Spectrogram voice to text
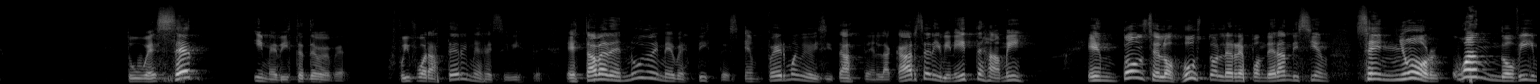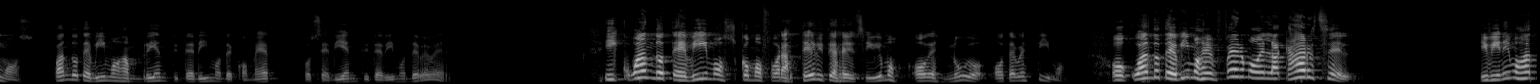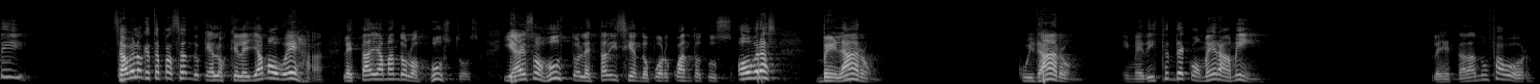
Tuve sed y me diste de beber. Fui forastero y me recibiste. Estaba desnudo y me vestiste. Enfermo y me visitaste. En la cárcel y viniste a mí. Entonces los justos le responderán diciendo, Señor, ¿cuándo vimos? ¿Cuándo te vimos hambriento y te dimos de comer o sediento y te dimos de beber? ¿Y cuándo te vimos como forastero y te recibimos o desnudo o te vestimos? ¿O cuándo te vimos enfermo en la cárcel y vinimos a ti? ¿Sabe lo que está pasando? Que a los que le llama oveja le está llamando los justos. Y a esos justos le está diciendo, por cuanto tus obras velaron, cuidaron y me diste de comer a mí, les está dando un favor.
